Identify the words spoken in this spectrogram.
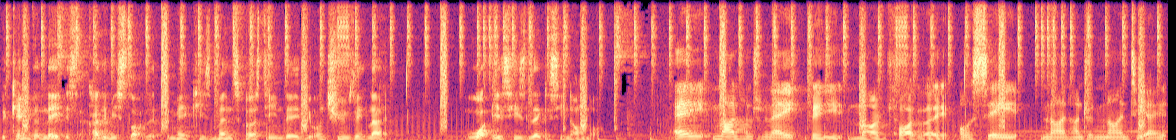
became the latest academy startlet to make his men's first team debut on Tuesday night. What is his legacy number? A 908 B 958. or C 998.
